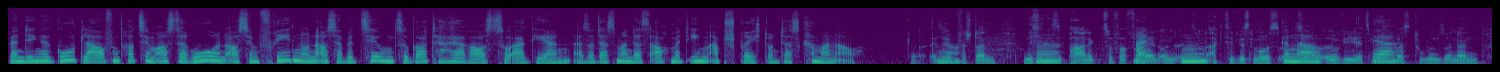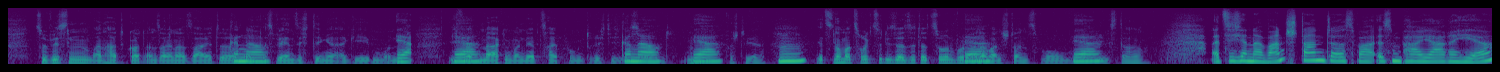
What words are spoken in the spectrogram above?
wenn Dinge gut laufen, trotzdem aus der Ruhe und aus dem Frieden und aus der Beziehung zu Gott heraus zu agieren. Also dass man das auch mit ihm abspricht und das kann man auch. Genau. Also genau. ich habe verstanden, nicht in diese Panik zu verfallen Nein. und in so einen mhm. Aktivismus genau. und so irgendwie jetzt muss ja. ich was tun, sondern zu wissen, man hat Gott an seiner Seite genau. und es werden sich Dinge ergeben und ja. ich ja. werde merken, wann der Zeitpunkt richtig genau. ist. Und, mh, verstehe. Mhm. Jetzt nochmal zurück zu dieser Situation, wo du an der Wand standst. Wo, wo ging es da? Als ich an der Wand stand, das war ist ein paar Jahre her,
